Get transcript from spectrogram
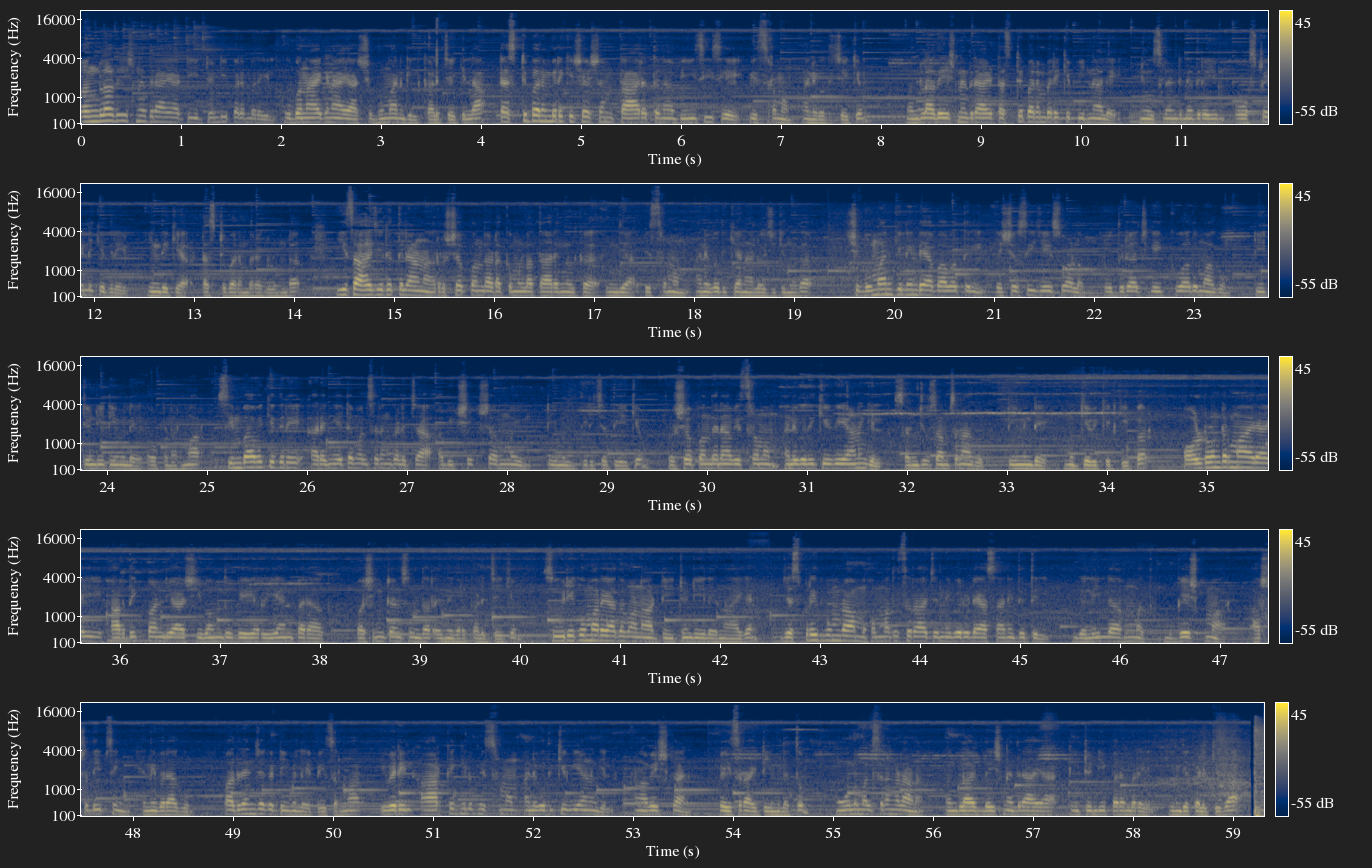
ബംഗ്ലാദേശിനെതിരായ T twenty പരമ്പരയിൽ ഉപനായകനായ Shubman Gill കളിച്ചേക്കില്ല. Test പരമ്പരയ്ക്ക് ശേഷം താരത്തിന് ബി സി സി ഐ വിശ്രമം അനുവദിച്ചേക്കും. ബംഗ്ലാദേശിനെതിരായ ടെസ്റ്റ് പരമ്പരയ്ക്ക് പിന്നാലെ ന്യൂസിലൻഡിനെതിരെയും ഓസ്ട്രേലിയക്കെതിരെയും ഇന്ത്യയ്ക്ക് ടെസ്റ്റ് പരമ്പരകളുണ്ട്. ഈ സാഹചര്യത്തിലാണ് ഋഷഭ് പന്ത് അടക്കമുള്ള താരങ്ങൾക്ക് ഇന്ത്യ വിശ്രമം അനുവദിക്കാൻ ആലോചിക്കുന്നത്. ശുഭമാൻ ഗില്ലിന്റെ അഭാവത്തിൽ യശസ്വി ജയ്സ്വാളും ഋതുരാജ് ഗെയ്ക്വാദുമാകും ടി ട്വന്റി ടീമിലെ ഓപ്പണർമാർ. സിംബാവയ്ക്കെതിരെ അരങ്ങേറ്റ മത്സരം കളിച്ച അഭിഷേക് ശർമ്മയും ടീമിൽ തിരിച്ചെത്തിയേക്കും. ഋഷഭ് പന്തിന് വിശ്രമം അനുവദിക്കുകയാണെങ്കിൽ സഞ്ജു സാംസണാകും ടീമിന്റെ മുഖ്യ വിക്കറ്റ് കീപ്പർ. ഓൾറൗണ്ടർമാരായി ഹാർദിക് പാണ്ഡ്യ ശിവം ദുബെ റിയാൻ പരാഗ് വാഷിംഗ്ടൺ സുന്ദർ എന്നിവർ കളിച്ചേക്കും. സൂര്യകുമാർ യാദവാണ് ടി ട്വന്റിയിലെ നായകൻ. ജസ്പ്രീത് ബുംറ മുഹമ്മദ് സിറാജ് എന്നിവരുടെ അസാന്നിധ്യത്തിൽ ഗലീൽ അഹമ്മദ് മുകേഷ് കുമാർ ഹർഷദീപ് സിംഗ് എന്നിവരാകും പതിനഞ്ചംഗ ടീമിലെ പേസർമാർ ഇവരിൽ ആർക്കെങ്കിലും വിശ്രമം അനുവദിക്കുകയാണെങ്കിൽ ആവേശ് ഖാൻ പേസറായി ടീമിലെത്തും. മൂന്ന് മത്സരങ്ങളാണ് ബംഗ്ലാദേശിനെതിരായ ടി ട്വന്റി പരമ്പരയിൽ ഇന്ത്യ കളിക്കുക.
